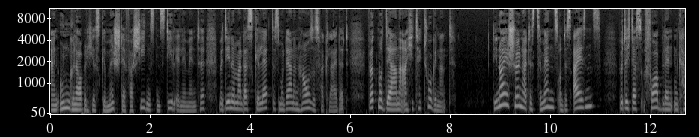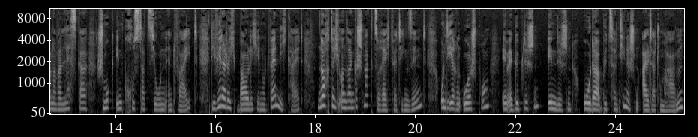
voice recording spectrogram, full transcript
Ein unglaubliches Gemisch der verschiedensten Stilelemente, mit denen man das Skelett des modernen Hauses verkleidet, wird moderne Architektur genannt. Die neue Schönheit des Zements und des Eisens wird durch das Vorblenden karnevalesker Schmuckinkrustationen entweiht, die weder durch bauliche Notwendigkeit noch durch unseren Geschmack zu rechtfertigen sind und die ihren Ursprung im ägyptischen, indischen oder byzantinischen Altertum haben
